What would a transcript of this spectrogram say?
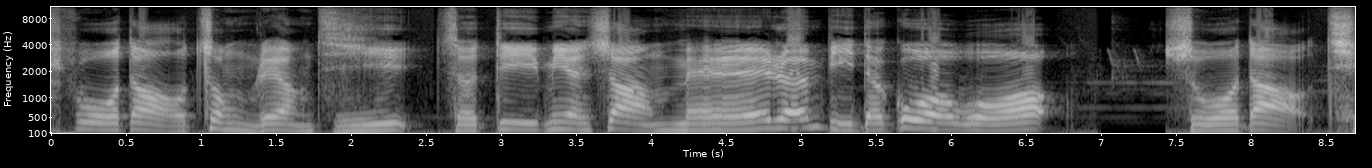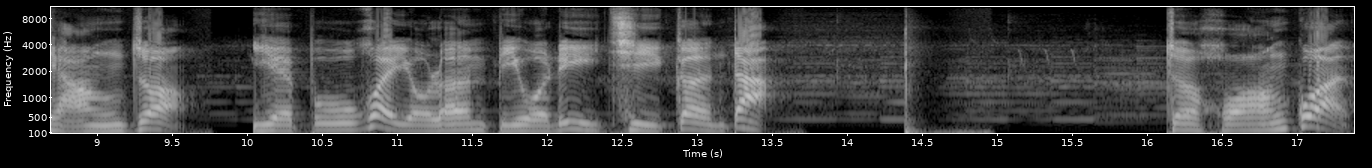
说到重量级，这地面上没人比得过我；说到强壮，也不会有人比我力气更大。这皇冠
